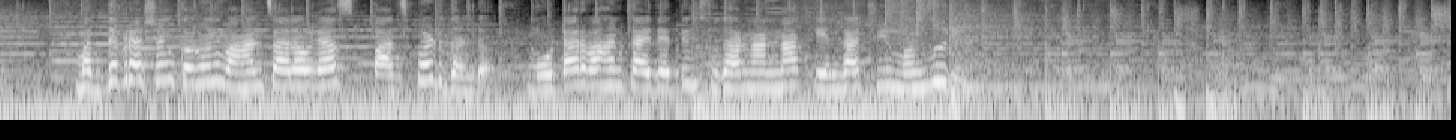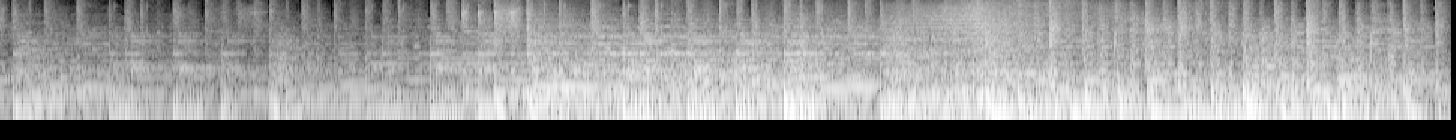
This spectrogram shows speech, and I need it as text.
मद्यप्राशन करून वाहन चालवल्यास पाचपट दंड. मोटार वाहन कायद्यातील सुधारणांना केंद्राची मंजुरी.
